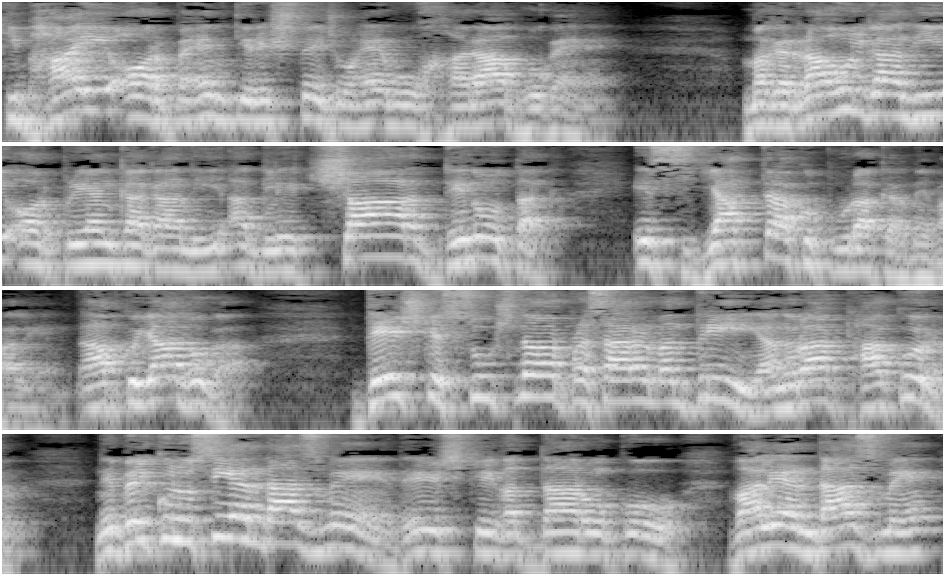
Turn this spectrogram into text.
कि भाई और बहन के रिश्ते जो हैं वो खराब हो गए हैं। मगर राहुल गांधी और प्रियंका गांधी अगले चार दिनों तक इस यात्रा को पूरा करने वाले हैं। आपको याद होगा, देश के सूचना और प्रसारण मंत्री अनुराग ठाकुर ने बिल्कुल उसी अंदाज में, देश के गद्दारों को वाले अंदाज में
